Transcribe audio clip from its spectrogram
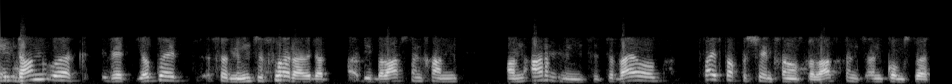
En dan ook, jy weet, heeltyd vir mense voorhou dat die belasting gaan aan arm mense terwyl 50% van ons belastinginkomste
